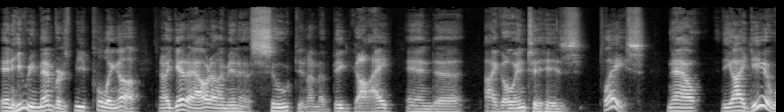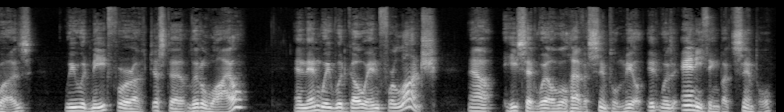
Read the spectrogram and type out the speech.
And he remembers me pulling up. And I get out, I'm in a suit, and I'm a big guy. And uh, I go into his place. Now, the idea was we would meet for a, just a little while, and then we would go in for lunch. Now, he said, Well, we'll have a simple meal. It was anything but simple.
